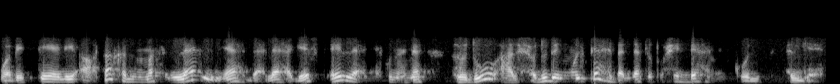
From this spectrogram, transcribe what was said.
وبالتالي أعتقد إن مصر لن يهدأ لها جفت إلا أن يكون هناك هدوء على الحدود الملتهبة التي تحيط بها من كل الجهات.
